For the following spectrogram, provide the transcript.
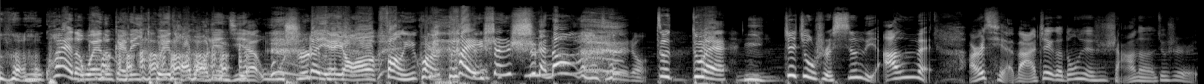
五块的，我也能给他一推淘宝链接，五十的也有。放一块儿泰山石敢当，就那种。就对你嗯，这就是心理安慰。而且吧，这个东西是啥呢？就是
